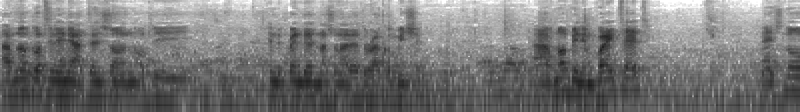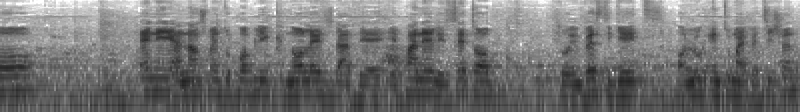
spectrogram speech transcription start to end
have not gotten any attention of the Independent National Electoral Commission. I have not been invited. There is no any announcement to public knowledge that the, a panel is set up to investigate or look into my petition.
